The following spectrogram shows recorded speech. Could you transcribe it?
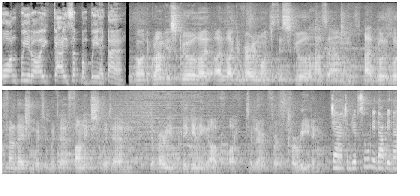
689,297ហិកតា Oh, the Grandview School, I, I like it very much. This school has um, a good, good foundation with, with uh, phonics, with um, the very beginning of, of to learn for, for reading. ចាជំរាបសួរមេដាបេដា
